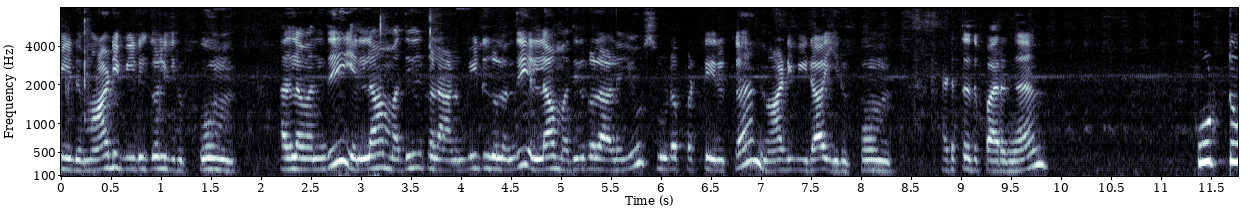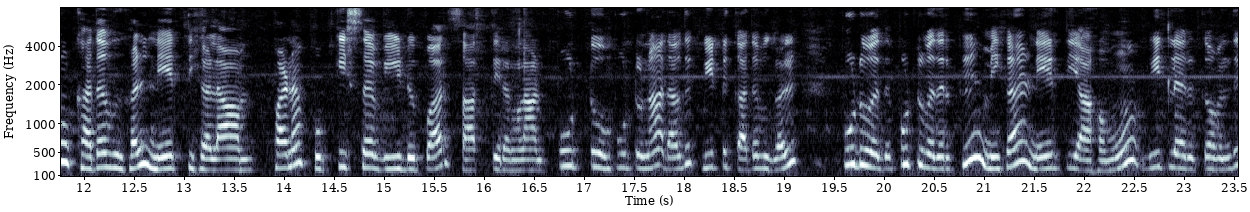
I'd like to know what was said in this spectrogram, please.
வீடு மாடி வீடுகள் இருக்கும். அதில் வந்து எல்லா மதில்களாலும் வீடுகள் வந்து எல்லா மதில்களாலையும் சூடப்பட்டு இருக்க மாடி வீடாக இருக்கும். அடுத்தது பாருங்கள் பூட்டும் கதவுகள் நேர்த்திகளாம். பண பொக்கிச வீடு பார் சாஸ்திரங்களான் பூட்டும் பூட்டுனா அதாவது வீட்டு கதவுகள் பூடுவது பூட்டுவதற்கு மிக நேர்த்தியாகவும் வீட்டில் இருக்க வந்து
